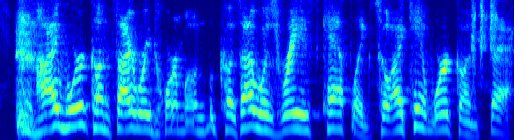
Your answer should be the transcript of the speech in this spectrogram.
I work on thyroid hormone because I was raised Catholic, so I can't work on sex.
